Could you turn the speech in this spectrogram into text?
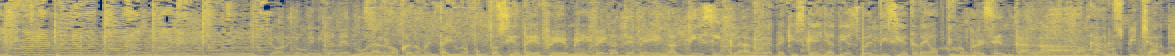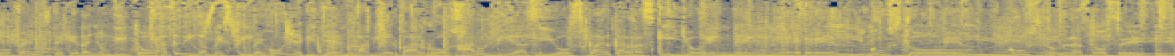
Amigo Dominica Network, La Roca 91.7 FM, Vega TV en Altiz y Claro, TV Quisqueya 1027 de Óptimo. Presentan a Juan Carlos Pichardo, Félix Tejeda Ñonguito, Catherine Amesti, Begoña Guillén, Anier Barros, Harold Díaz y Oscar Carrasquillo en, en El Gusto, El Gusto de las 12.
